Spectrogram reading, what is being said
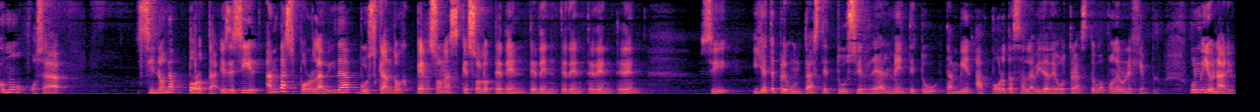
¿Cómo, o sea, si no me aporta. Es decir, andas por la vida buscando personas que solo te den, te den, te den, te den, te den. ¿Sí? Y ya te preguntaste tú si realmente tú también aportas a la vida de otras. Te voy a poner un ejemplo. Un millonario,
